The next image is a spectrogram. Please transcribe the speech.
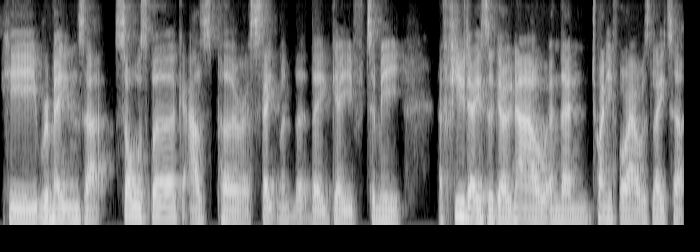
He remains at Salzburg as per a statement that they gave to me a few days ago now. And then 24 hours later,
